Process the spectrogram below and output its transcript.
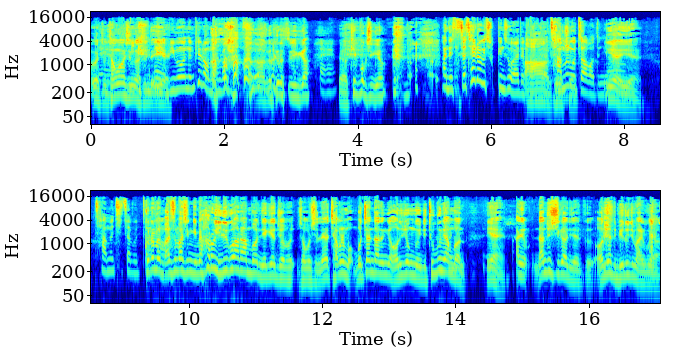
왜 좀 당황하신 것 같은데, 네, 예. 미모는 필요 없는 것 같고. 아, 그- 그렇습니까? 네. 야, 킥복싱이요? 아, 근데 진짜 체력이 좋긴 좋아야 될 것 같아요. 아, 잠을 그렇죠. 못 자거든요. 예, 예. 잠을 진짜 못 자. 그러면 말씀하신 김에 하루 일과를 한번 얘기해 줘, 줘 보실래요? 잠을 못, 못 잔다는 게 어느 정도인지 두 분이 한번, 예. 아니, 난주 씨가 이제 그 언니한테 미루지 말고요.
